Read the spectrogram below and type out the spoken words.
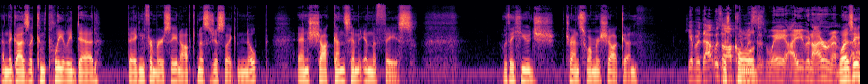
and the guy's like completely dead, begging for mercy, and Optimus is just like nope, and shotguns him in the face with a huge Transformer shotgun. Yeah, but that was Just Optimus's cold. way. I even I remember. Was he?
